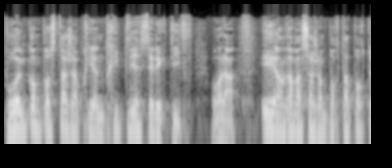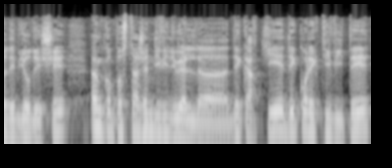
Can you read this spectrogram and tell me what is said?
pour un compostage après un tri sélectif. Voilà. Et un ramassage en porte-à-porte des biodéchets, un compostage individuel euh, des quartiers, des collectivités,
